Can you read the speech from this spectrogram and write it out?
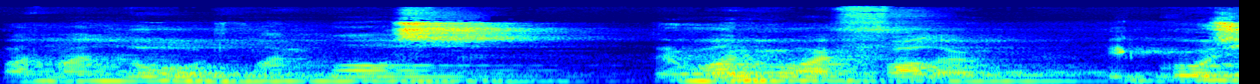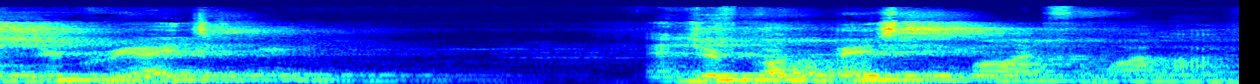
but my Lord, my Master, the one who I follow, because you created me. And you've got best in mind for my life.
